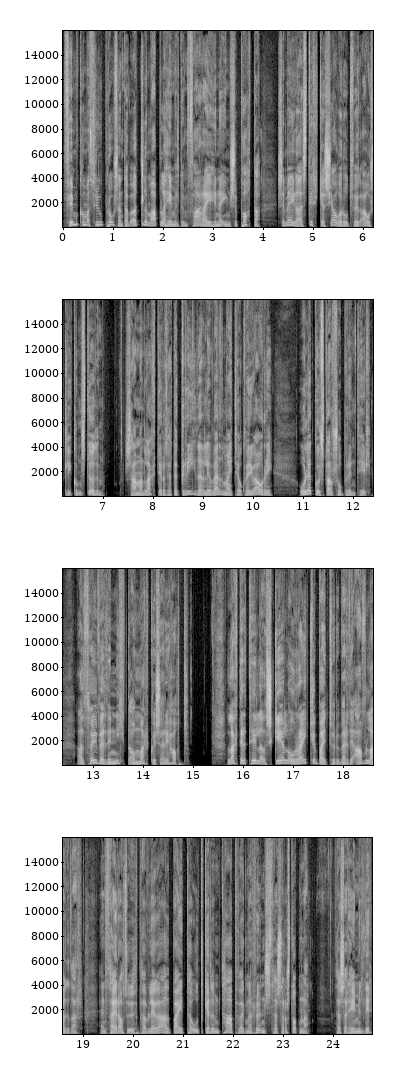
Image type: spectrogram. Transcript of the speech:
5,3% af öllum aflaheimildum fara í hérna ímsu potta sem eiga að styrkja sjávarútveg á slíkum stöðum. Samanlagt eru þetta gríðarlega verðmæti á hverju ári og leggur starfsópurinn til að þau verði nýtt á markvisari hátt. Lagt er til að skel og rækjubætur verði aflagðar en þær áttu upphaflega að bæta útgerðum tap vegna hruns þessara stopna. Þessar heimildir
